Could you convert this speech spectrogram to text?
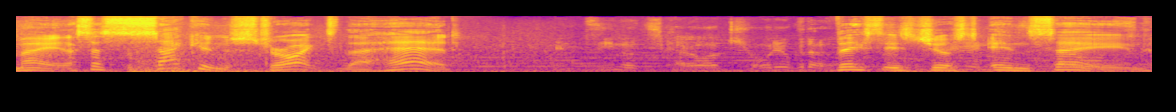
mate, that's a second strike to the head. This is just insane.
